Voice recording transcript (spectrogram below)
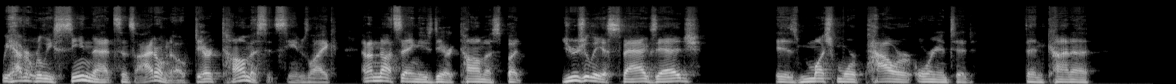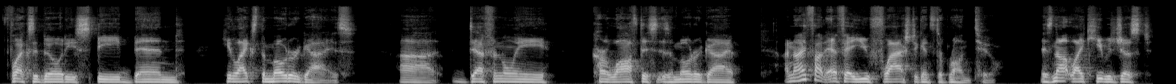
We haven't really seen that since I don't know Derrick Thomas. It seems like, and I'm not saying he's Derrick Thomas, but usually a Spags edge is much more power oriented than kind of flexibility, speed, bend. He likes the motor guys. Uh, definitely, Karlaftis is a motor guy, and I thought FAU flashed against the run too. It's not like he was just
